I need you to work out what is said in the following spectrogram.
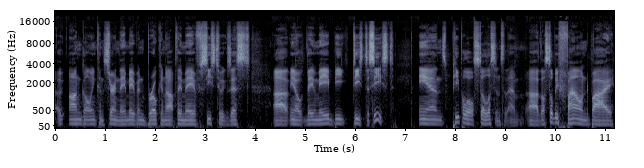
an ongoing concern. They may have been broken up. They may have ceased to exist. Uh, you know, they may be de- deceased, and people will still listen to them. Uh, they'll still be found by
